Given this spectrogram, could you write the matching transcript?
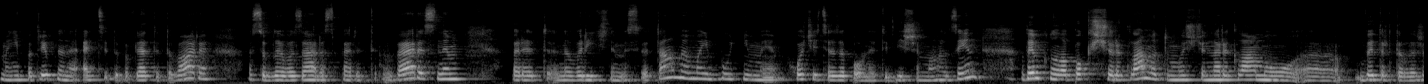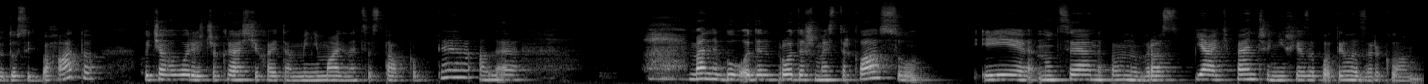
мені потрібно на Etsy додати товари, особливо зараз перед вереснем, перед новорічними святами майбутніми. Хочеться заповнити більше магазин. Вимкнула поки що рекламу, тому що на рекламу е, витратили вже досить багато. Хоча говорять, що краще хай там мінімальна ця ставка буде, але в мене був один продаж майстер-класу, і ну, це, напевно, в раз 5 менше, ніж я заплатила за рекламу.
